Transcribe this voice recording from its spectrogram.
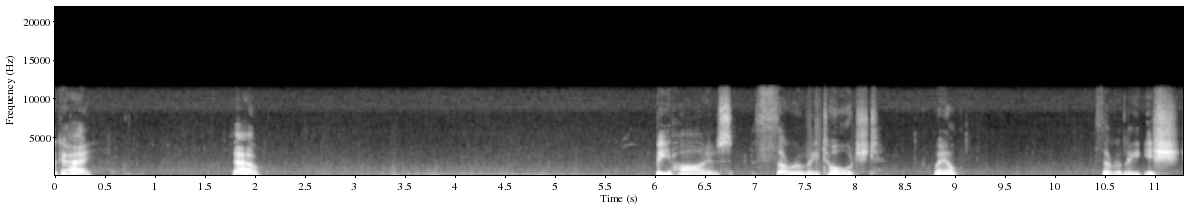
Okay. So. Beehives thoroughly torched. Well, thoroughly-ish.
